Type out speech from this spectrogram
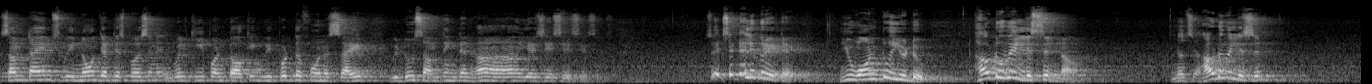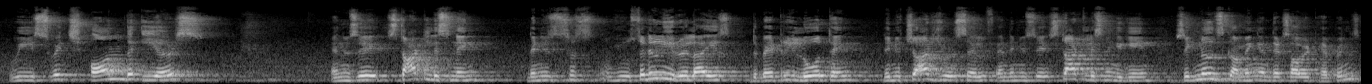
Sometimes we know that this person will keep on talking, we put the phone aside, we do something, then, ah, yes, yes, yes, yes. So it's a deliberate act. You want to, you do. How do we listen now? How do we listen? We switch on the ears and you say, start listening. Then you, you suddenly realize the battery low thing. Then you charge yourself and then you say, start listening again. Signals coming, and that's how it happens.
